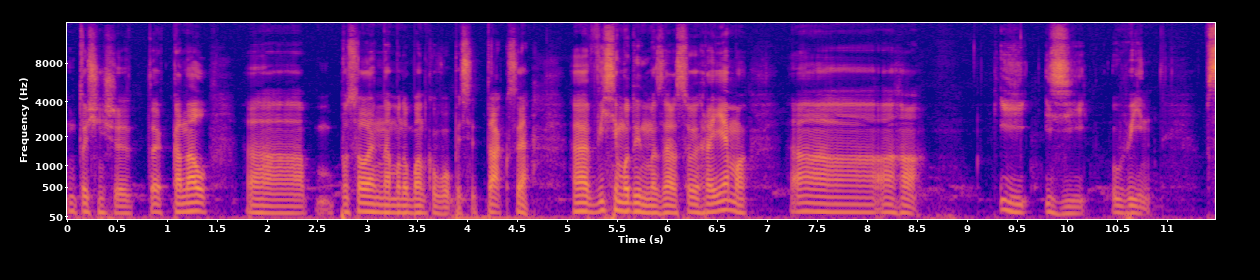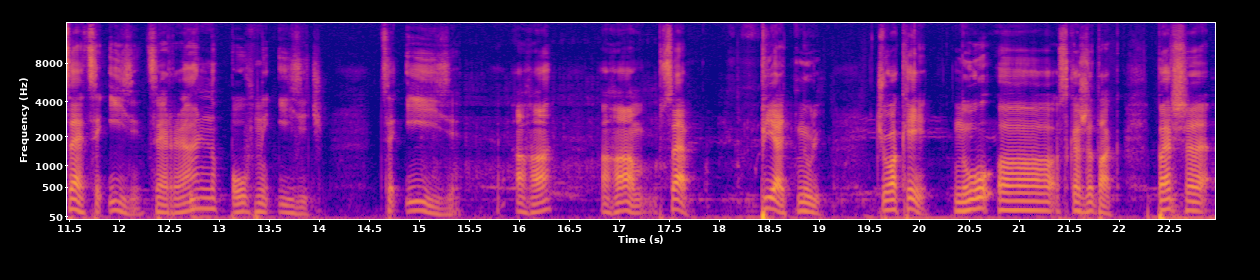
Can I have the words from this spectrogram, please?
ну, точніше, канал е, посилання на монобанку в описі. Так, все. Е, 8-1 ми зараз виграємо. Е, ага. Easy win. Все, це ізі. Це реально повний ізіч. Це ізі. Ага. Ага, все. 5-0. Чуваки, ну, е, скажу так, перша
